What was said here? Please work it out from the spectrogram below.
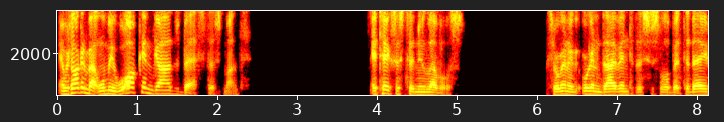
And we're talking about when we walk in God's best this month, it takes us to new levels. So we're gonna we're gonna dive into this just a little bit today,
